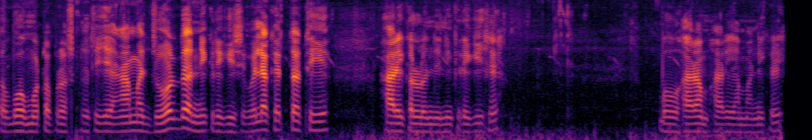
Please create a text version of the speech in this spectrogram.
તો બહુ મોટો પ્રશ્ન થઈ જાય. આમાં જોરદાર નીકળી ગઈ છે. પહેલાં ખેતરથી સારી કલોંજી નીકળી ગઈ છે. બહુ હારામ સારી આમાં નીકળી.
